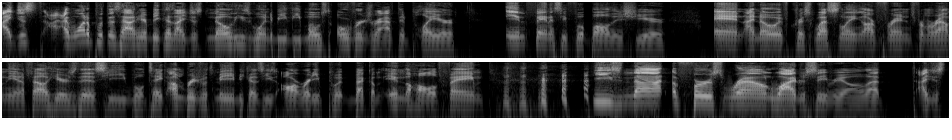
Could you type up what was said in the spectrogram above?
I just I want to put this out here because I just know he's going to be the most overdrafted player in fantasy football this year. And I know if Chris Wesseling, our friend from around the NFL, hears this, he will take umbrage with me because he's already put Beckham in the Hall of Fame. he's not a first round wide receiver, y'all. That I just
